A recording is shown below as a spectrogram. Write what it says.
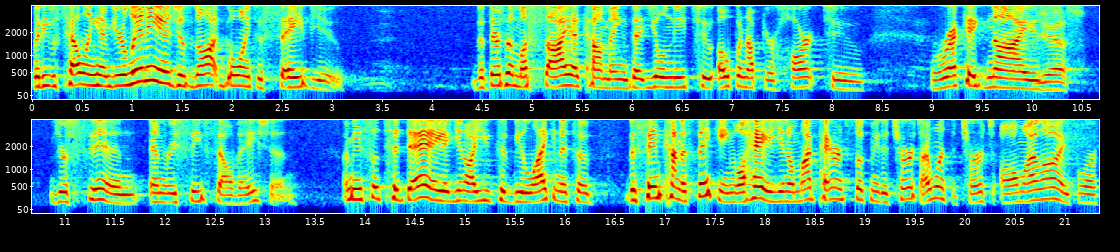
But he was telling him, Your lineage is not going to save you. That there's a Messiah coming that you'll need to open up your heart to, recognize yes. your sin, and receive salvation. I mean, so today, you know, you could be likening it to the same kind of thinking. Well, hey, you know, my parents took me to church. I went to church all my life. Or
